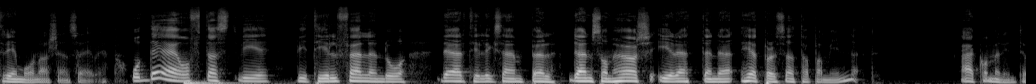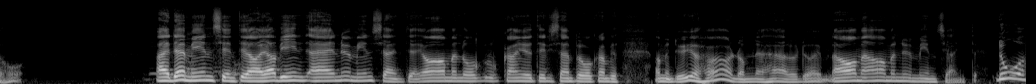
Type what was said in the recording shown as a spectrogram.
tre månader sedan, säger vi. Och det är oftast vid, vid tillfällen då där till exempel den som hörs i rätten där helt plötsligt tappar minnet. Jag kommer inte ihåg. Nej, det minns inte jag. jag min, nej, nu minns jag inte. Ja, men då, kan ju till exempel åklagaren Ja, men du är ju hörd om det här och du är, ja, men, ja, men nu minns jag inte. Då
